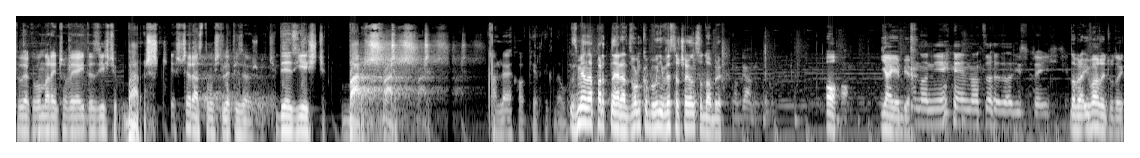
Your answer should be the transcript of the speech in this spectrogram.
był jako pomarańczowy, ja idę zjeść barszcz. Jeszcze raz, to musi lepiej zabrzmieć. Idę zjeść barszcz. Ale echo pierdyknął. Zmiana partnera, dzwonko był niewystarczająco dobry. Nogami. O, ja jebie. No nie, no to za nieszczęście. Dobra, i uważaj tutaj.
